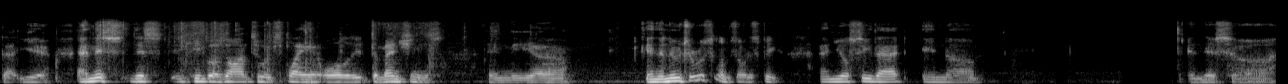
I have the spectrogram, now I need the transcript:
that year. And this this he goes on to explain all the dimensions in the uh, in the New Jerusalem, so to speak. And you'll see that in um, in this uh,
